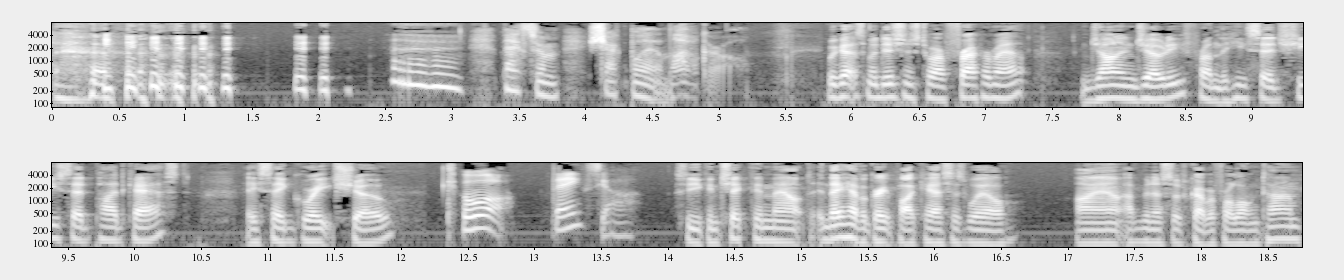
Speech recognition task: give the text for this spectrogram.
Max from Shark Boy and Lava Girl. We got some additions to our Frapper map. John and Jody from the He Said She Said podcast. They say great show. Cool. Thanks, y'all. So you can check them out. And they have a great podcast as well. I am, I've been a subscriber for a long time.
